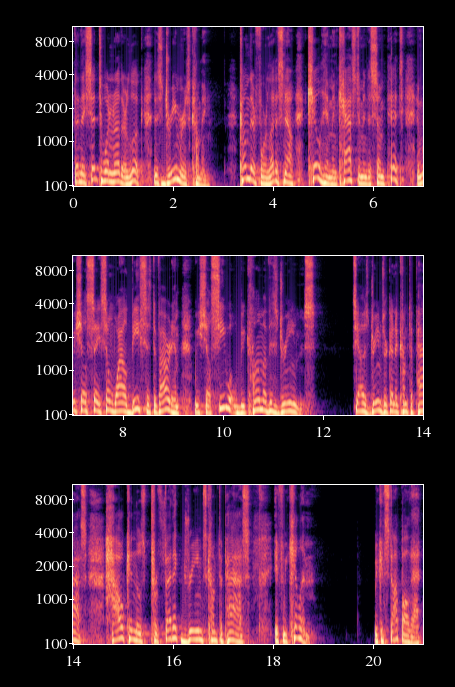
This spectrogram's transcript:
Then they said to one another, "Look, this dreamer is coming." Come therefore, let us now kill him and cast him into some pit, and we shall say, Some wild beast has devoured him. We shall see what will become of his dreams. See how his dreams are going to come to pass. How can those prophetic dreams come to pass if we kill him? We could stop all that.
